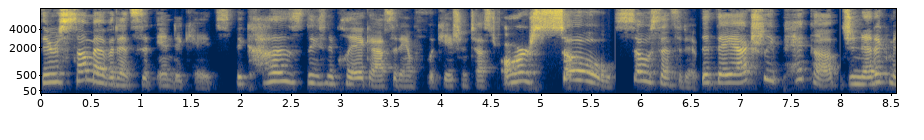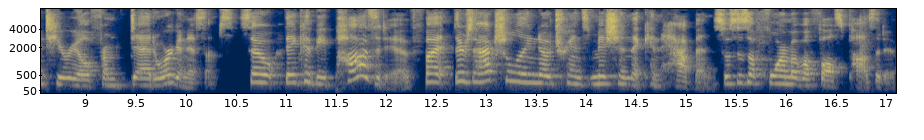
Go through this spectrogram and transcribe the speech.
There's some evidence that indicates because these nucleic acid amplification tests are so, so sensitive that they actually pick up genetic material from dead organisms. So they could be positive, but there's actually no transmission that can happen. So this is a form of a false positive.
